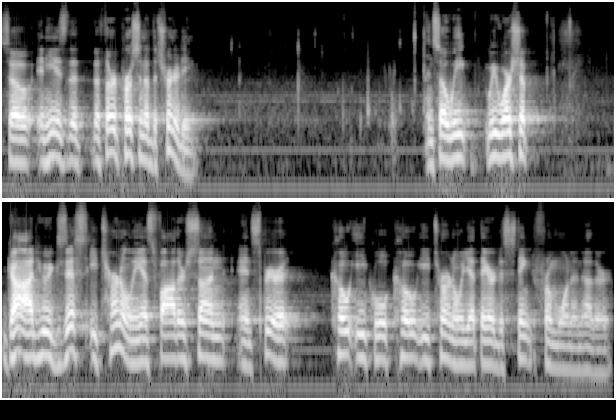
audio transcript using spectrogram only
So, and He is the, the third person of the Trinity. And so we, we worship God who exists eternally as Father, Son, and Spirit, co equal, co eternal, yet they are distinct from one another.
